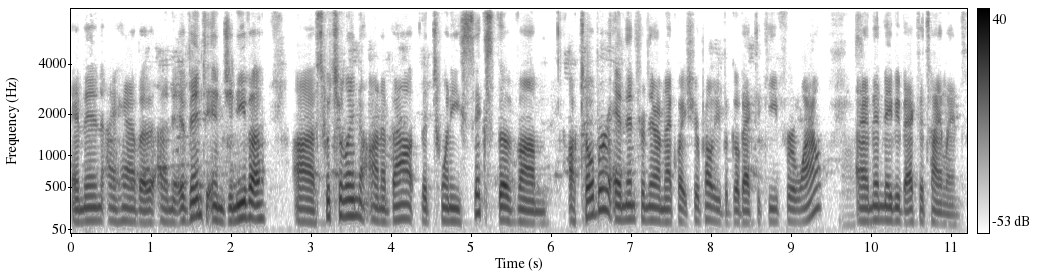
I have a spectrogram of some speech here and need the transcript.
And then I have a, an event in Geneva, uh, Switzerland on about the 26th of um, October. And then from there, I'm not quite sure, probably, but go back to Kiev for a while, Awesome. and then maybe back to Thailand.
